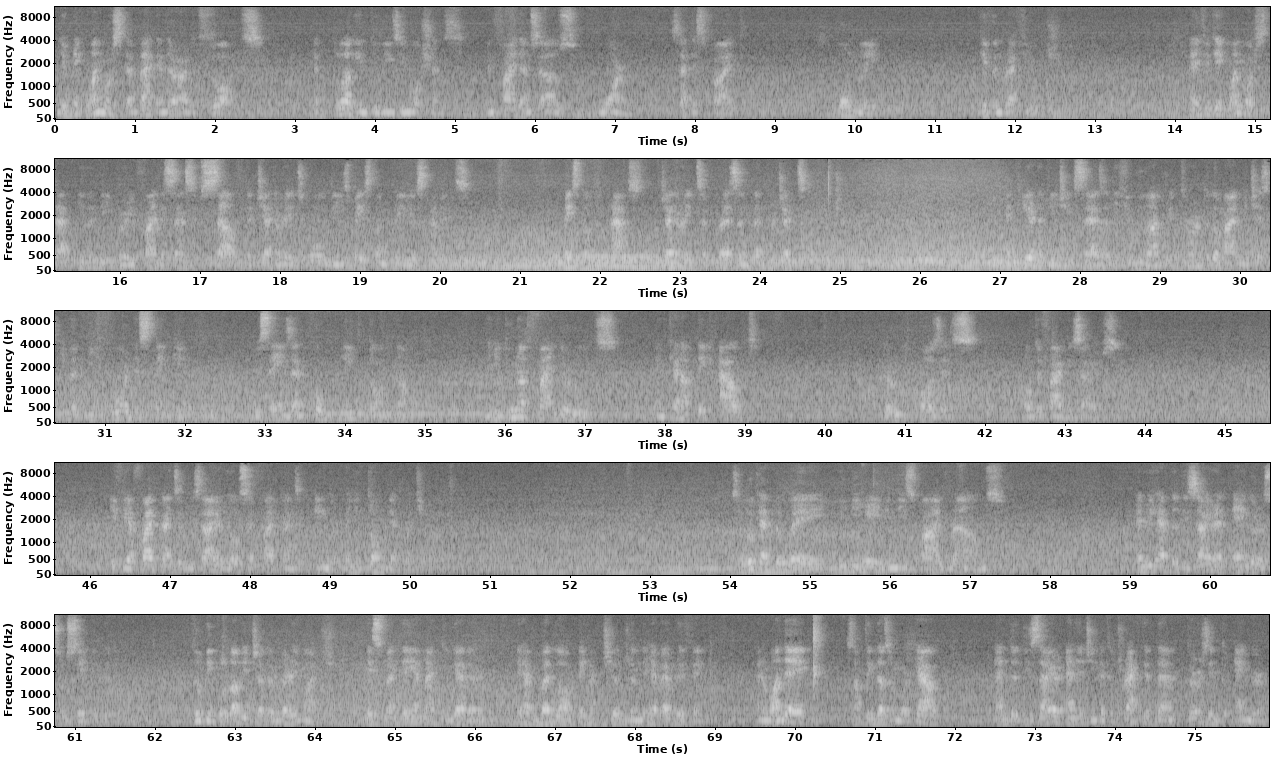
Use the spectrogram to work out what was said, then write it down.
You take one more step back and there are the thoughts that plug into these emotions and find themselves warm, satisfied, homely, given refuge. And if you take one more step even deeper, you find a sense of self that generates all these based on previous habits, based on the past, generates a present and projects a future. And here the teaching says that if you do not return to the mind which is even before this thinking, we say in Zen, complete don't know. And you do not find the roots and cannot take out the root causes of the five desires. If you have five kinds of desire, you also have five kinds of anger when you don't get what you want. So look at the way we behave in these five realms, and we have the desire and anger associated with it. Two people love each other very much. They spend day and night together. They have wedlock, they have children, they have everything. And one day, something doesn't work out, and the desire energy that attracted them turns into anger.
